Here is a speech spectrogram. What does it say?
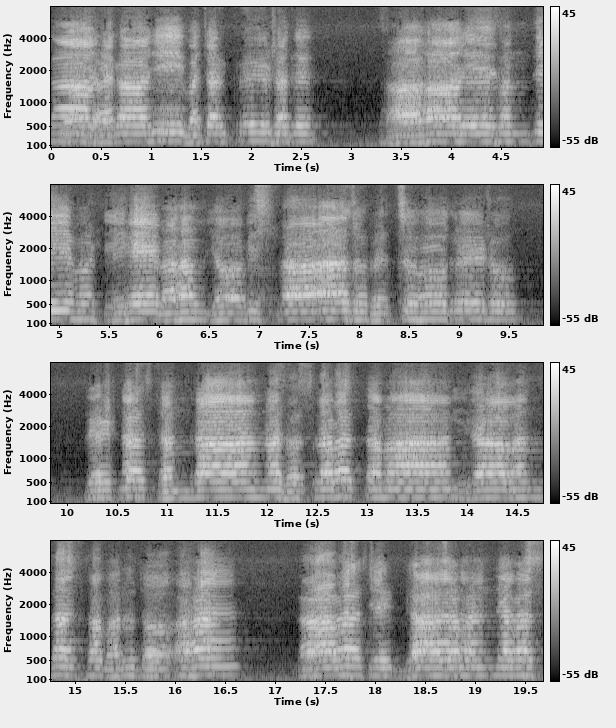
गायगायीव चक्रीषत् साहारे सन्ति मुष्टिहे वहव्यो विश्वासु वृत्सुहोतृषु कृष्णश्चन्द्रान्न स्वस्रवस्तमान्दावन्दस्वमरुतो अह। गावश्चिद्घासमन्यवः स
